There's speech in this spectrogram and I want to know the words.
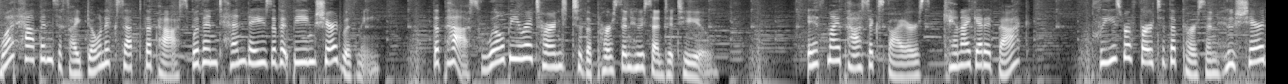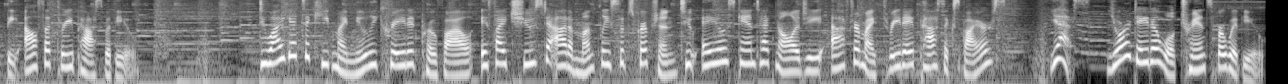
What happens if I don't accept the pass within 10 days of it being shared with me? The pass will be returned to the person who sent it to you. If my pass expires, can I get it back? Please refer to the person who shared the Alpha 3 pass with you. Do I get to keep my newly created profile if I choose to add a monthly subscription to AO Scan technology after my three day pass expires? Yes, your data will transfer with you.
